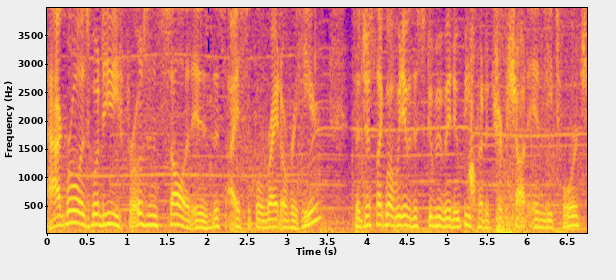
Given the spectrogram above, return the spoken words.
Aggroll is going to be frozen solid. It is this icicle right over here. So just like what we did with the Scoopy Banoopy, put a trip shot in the torch,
